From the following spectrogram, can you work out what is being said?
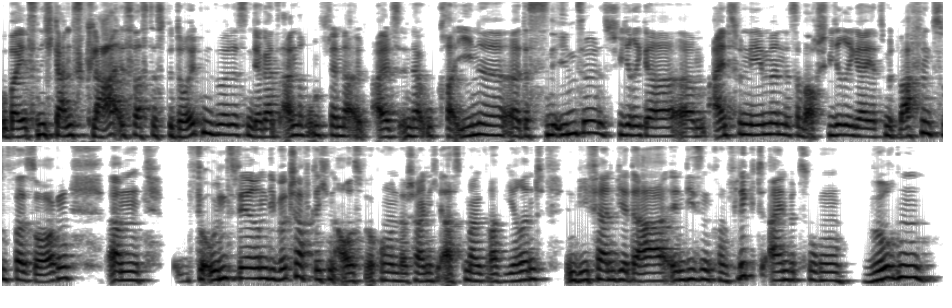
wobei jetzt nicht ganz klar ist, was das bedeuten würde. Es sind ja ganz andere Umstände als in der Ukraine. Äh, das ist eine Insel, das ist schwieriger ähm, einzunehmen, ist aber auch schwieriger jetzt mit Waffen zu versorgen. Ähm, für uns wären die wirtschaftlichen Auswirkungen wahrscheinlich erstmal gravierend. Inwiefern wir da in diesen Konflikt einbezogen würden,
